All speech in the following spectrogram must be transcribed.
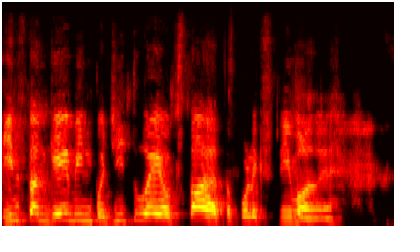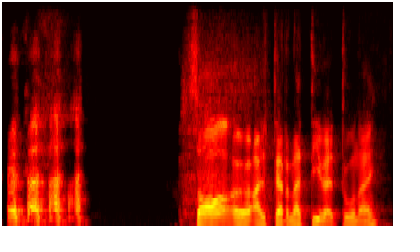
instant gaming pa G2A obstajata, poleg streama. Ne? so uh, alternative tu, ne?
